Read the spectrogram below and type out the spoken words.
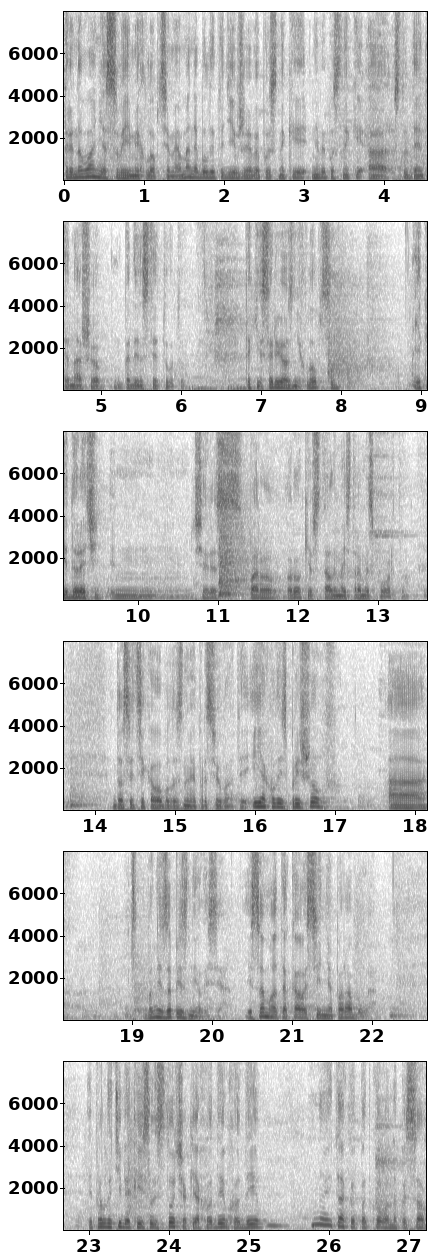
тренування своїми хлопцями. а в мене були тоді вже випускники, не випускники, а студенти нашого пединституту. Такі серйозні хлопці, які, до речі, через пару років стали майстрами спорту. Досить цікаво було з ними працювати. І я колись прийшов, а вони запізнилися. І саме така осіння пора була. І прилетів якийсь листочок, я ходив, ходив, ну і так випадково написав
